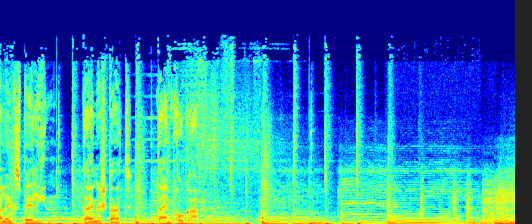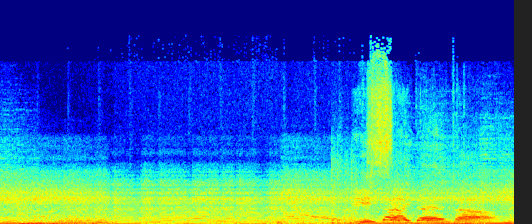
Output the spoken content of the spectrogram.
Alex Berlin. Deine Stadt, dein Programm. Eastside Delta.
